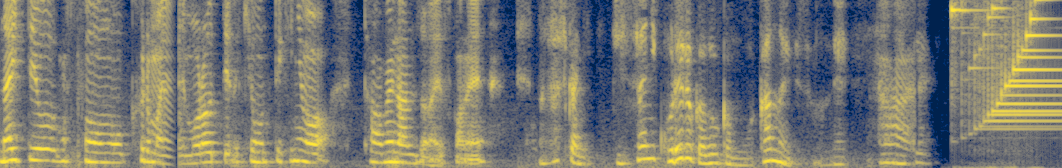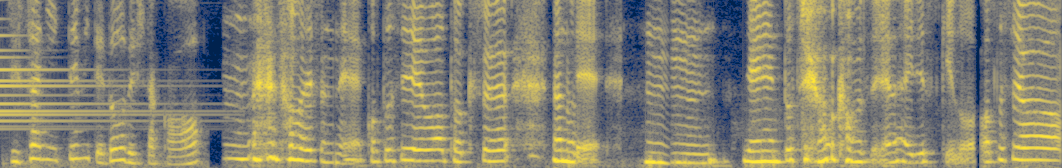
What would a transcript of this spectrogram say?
内定をその来る前にもらうっていうのは基本的にはダメなんじゃないですかね。まあ、確かに実際に来れるかどうかも分かんないですもんね。はい。実際に行ってみてどうでしたか？うん、そうですね。今年は特殊なので、うん、例年と違うかもしれないですけど、私は、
